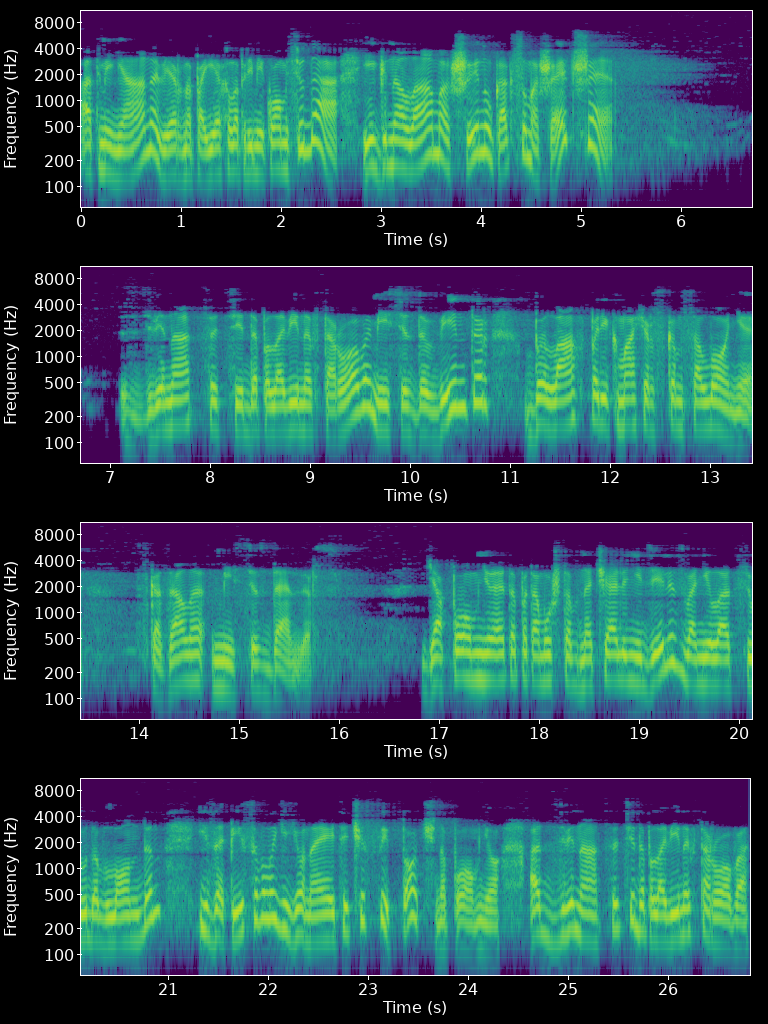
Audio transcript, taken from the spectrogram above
От меня, наверное, поехала прямиком сюда и гнала машину, как сумасшедшая». С двенадцати до половины второго миссис де Винтер была в парикмахерском салоне, сказала миссис Денверс. Я помню это, потому что в начале недели звонила отсюда в Лондон и записывала ее на эти часы, точно помню, от двенадцати до половины второго.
